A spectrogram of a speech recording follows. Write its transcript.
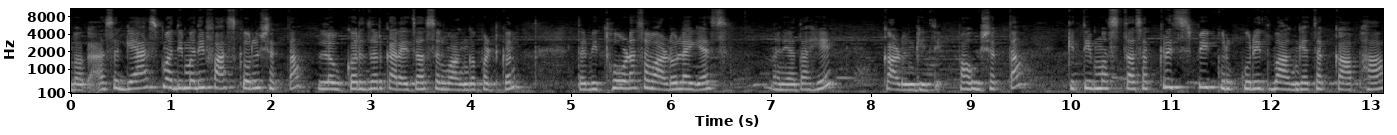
बघा असं गॅसमध्ये मध्ये फास्ट करू शकता. लवकर जर करायचं असेल वांग पटकन तर मी थोडासा वाढवला गॅस आणि आता हे काढून घेते. पाहू शकता किती मस्त असा क्रिस्पी कुरकुरीत वांग्याचा काप हा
